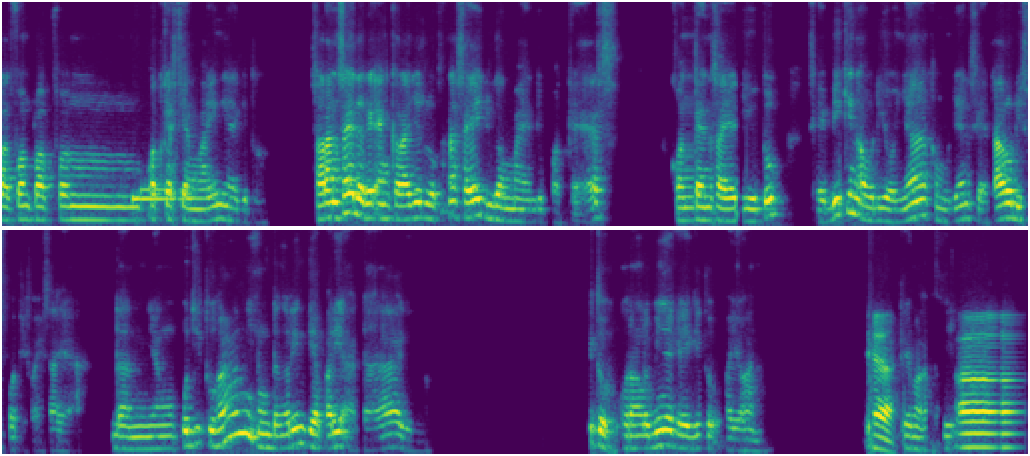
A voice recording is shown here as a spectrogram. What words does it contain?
platform-platform uh, podcast yang lainnya gitu. Saran saya dari Anchor aja dulu karena saya juga main di podcast, konten saya di YouTube, saya bikin audionya, kemudian saya taruh di Spotify saya. Dan yang puji Tuhan yang dengerin tiap hari ada gitu. Itu kurang lebihnya kayak gitu, Pak Yohan. Ya. Terima kasih. Uh,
